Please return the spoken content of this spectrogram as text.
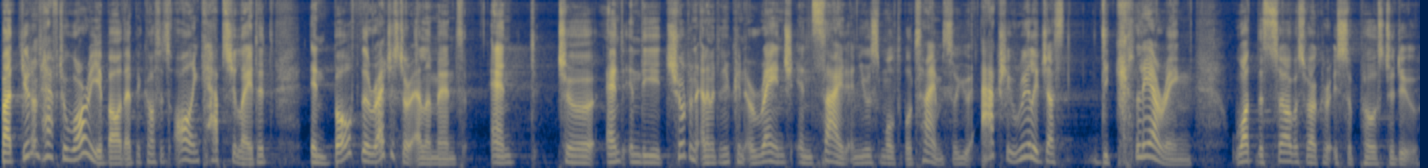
But you don't have to worry about that because it's all encapsulated in both the register element and to, and in the children element that you can arrange inside and use multiple times. So you're actually really just declaring what the service worker is supposed to do.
